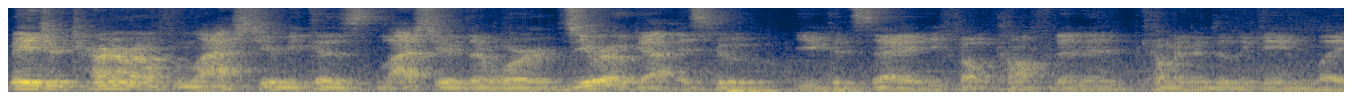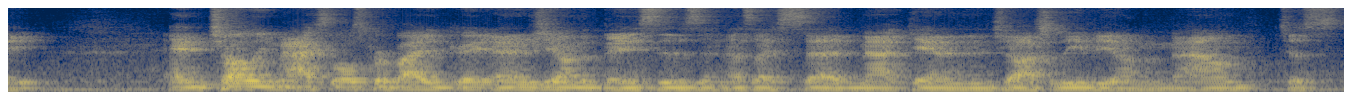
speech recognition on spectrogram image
major turnaround from last year because last year there were zero guys who you could say you felt confident in coming into the game late. And Charlie Maxwell's provided great energy on the bases, and as I said, Matt Gannon and Josh Levy on the mound just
